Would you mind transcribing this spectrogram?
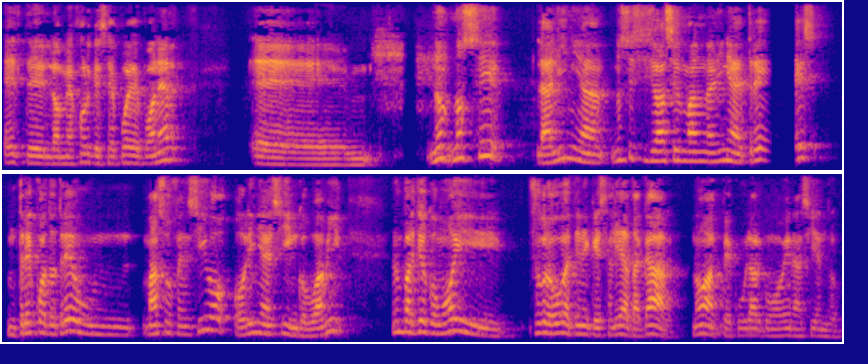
es de lo mejor que se puede poner. Eh, no, no sé la línea, no sé si se va a hacer más una línea de 3, un 3-4-3, un más ofensivo o línea de 5. A mí, en un partido como hoy, yo creo que Boca tiene que salir a atacar, no a especular como viene haciendo.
